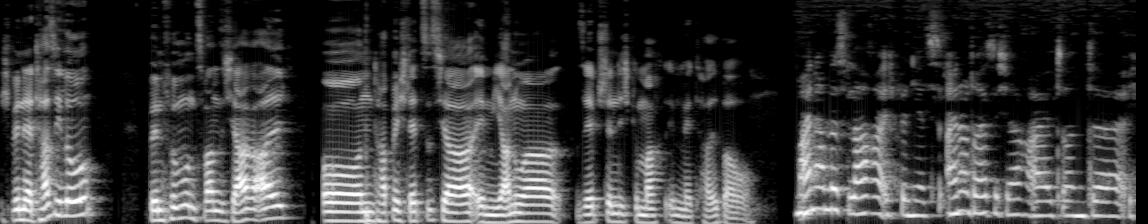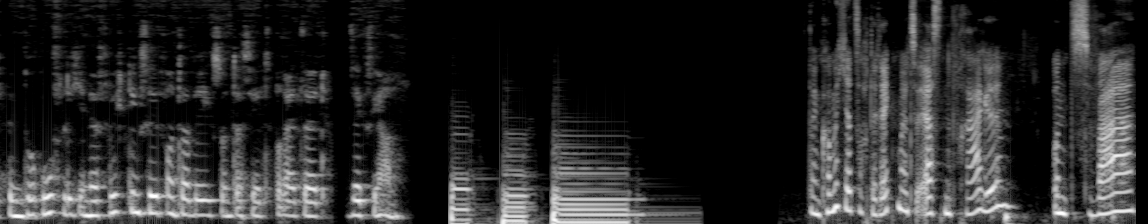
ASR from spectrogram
Ich bin der Tassilo, bin 25 Jahre alt und habe mich letztes Jahr im Januar selbstständig gemacht im Metallbau. Mein Name ist Lara, ich bin jetzt 31 Jahre alt und äh, ich bin beruflich in der Flüchtlingshilfe unterwegs und das jetzt bereits seit sechs Jahren. Dann komme ich jetzt auch direkt mal zur ersten Frage. Und zwar,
